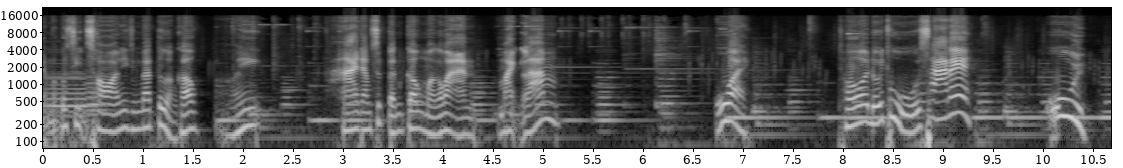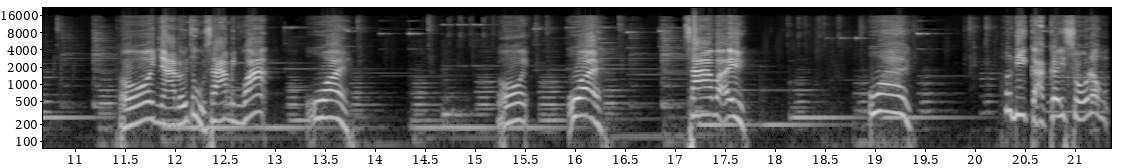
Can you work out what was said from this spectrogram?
Xem nó có xịn sò như chúng ta tưởng không. Đấy. 200 sức tấn công mà các bạn. Mạnh lắm. Ui. Thôi, đối thủ xa đấy Ui. Thôi, nhà đối thủ xa mình quá. Ui. Thôi. Ui. Xa vậy. Ui. Thôi, đi cả cây số đồng.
